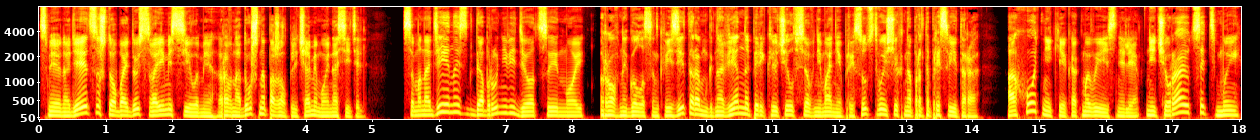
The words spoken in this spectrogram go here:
«Смею надеяться, что обойдусь своими силами», — равнодушно пожал плечами мой носитель. «Самонадеянность к добру не ведет, сын мой». Ровный голос инквизитора мгновенно переключил все внимание присутствующих на протопресвитера. Охотники, как мы выяснили, не чураются тьмы,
